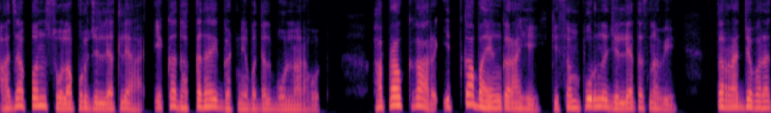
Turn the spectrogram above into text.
आज आपण सोलापूर जिल्ह्यातल्या एका धक्कादायक घटनेबद्दल बोलणार आहोत. हा प्रकार इतका भयंकर आहे, की संपूर्ण जिल्ह्यातच नव्हे, तर राज्यभरात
